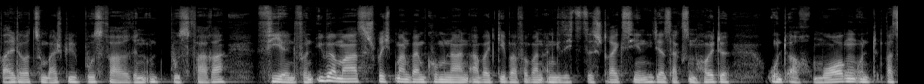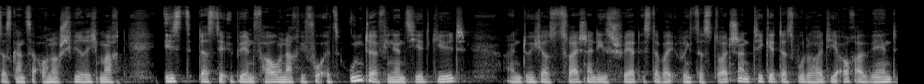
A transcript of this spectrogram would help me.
weil dort zum Beispiel Busfahrerinnen und Busfahrer fehlen. Von Übermaß spricht man beim Kommunalen Arbeitgeberverband angesichts des Streiks hier in Niedersachsen heute und auch morgen. Und was das Ganze auch noch schwierig macht, ist, dass der ÖPNV nach wie vor als unterfinanziert gilt. Ein durchaus zweischneidiges Schwert ist dabei übrigens das Deutschlandticket. Das wurde heute hier auch erwähnt.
